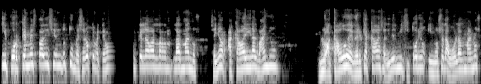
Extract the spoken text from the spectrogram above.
¿y por qué me está diciendo tu mesero que me tengo que lavar la- las manos? Señor, acaba de ir al baño. Lo acabo de ver que acaba de salir del migitorio y no se lavó las manos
